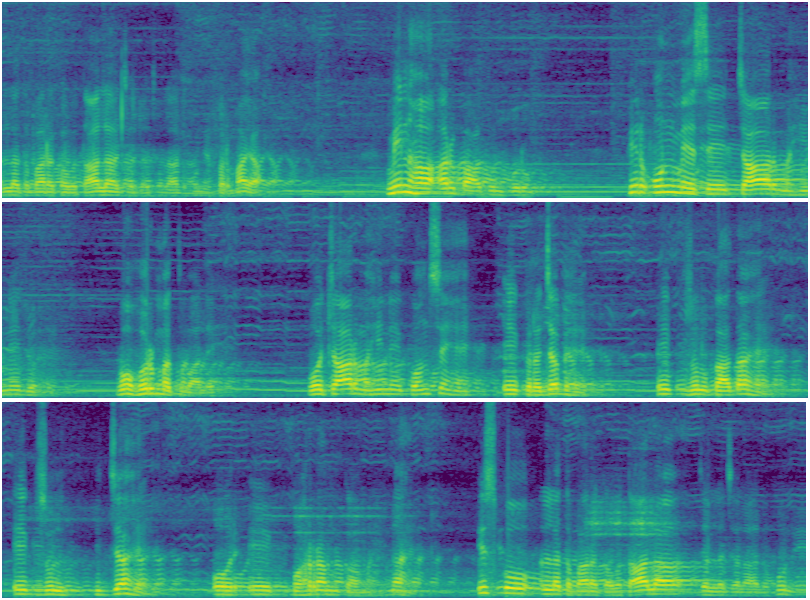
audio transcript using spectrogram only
اللہ تبارک و تعالی جل جلالہ نے فرمایا، منہا اربعۃ الحرم، پھر ان میں سے چار مہینے جو ہیں، وہ حرمت والے ہیں۔ وہ چار مہینے کون سے ہیں؟ ایک رجب ہے، ایک ذوالقادہ ہے، ایک ذوالحجہ ہے، اور ایک محرم کا مہینہ ہے۔ اس کو اللہ تبارک و تعالی جل جلالہ نے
